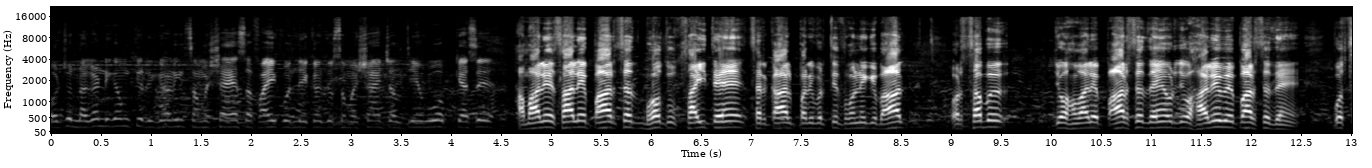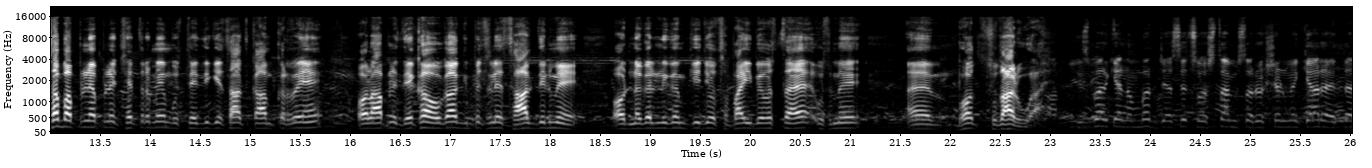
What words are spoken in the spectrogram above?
और जो नगर निगम की रिगार्डिंग समस्याएँ सफ़ाई को लेकर जो समस्याएँ चलती हैं वो अब कैसे? हमारे साले पार्षद बहुत उत्साहित हैं सरकार परिवर्तित होने के बाद और सब जो हमारे पार्षद हैं और जो हारे हुए पार्षद हैं वो सब अपने अपने क्षेत्र में मुस्तैदी के साथ काम कर रहे हैं। और आपने देखा होगा कि पिछले सात दिन में और नगर निगम की जो सफ़ाई व्यवस्था है उसमें बहुत सुधार हुआ है। इस बार क्या नंबर जैसे स्वच्छता में संरक्षण में क्या रहता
